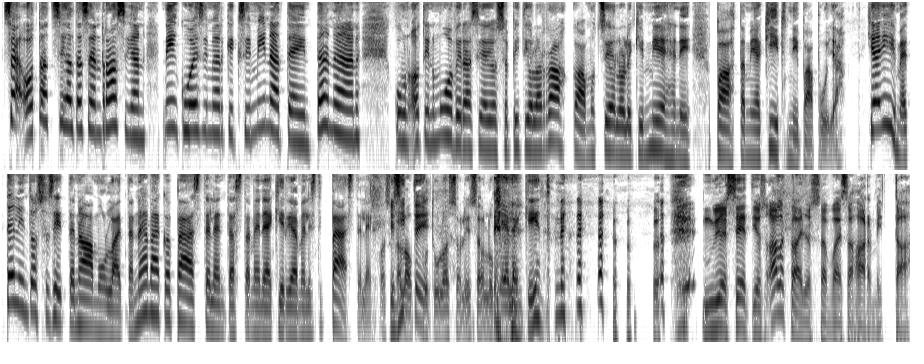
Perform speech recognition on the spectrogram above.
Sä otat sieltä sen rasian, niin kuin esimerkiksi minä tein tänään, kun otin muovirasia, jossa piti olla rahkaa, mutta siellä olikin mieheni paahtamia kidnipapuja. Ja ihmettelin tuossa sitten aamulla, että nämäkö päästelen, tästä menee kirjaimellisesti päästelen, koska Ja sitten- lopputulos olisi ollut mielenkiintoinen. Myös se, että jos alkaa jossain vaiheessa harmittaa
